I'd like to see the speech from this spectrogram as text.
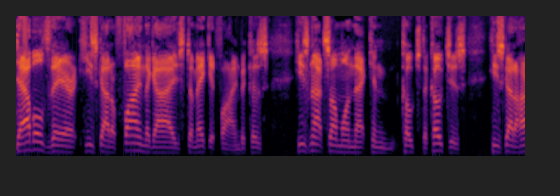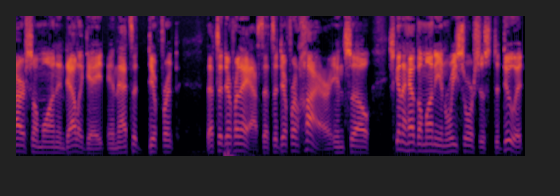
Dabo's there, he's got to find the guys to make it fine because he's not someone that can coach the coaches. He's got to hire someone and delegate, and that's a different that's a different ask. That's a different hire, and so he's going to have the money and resources to do it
